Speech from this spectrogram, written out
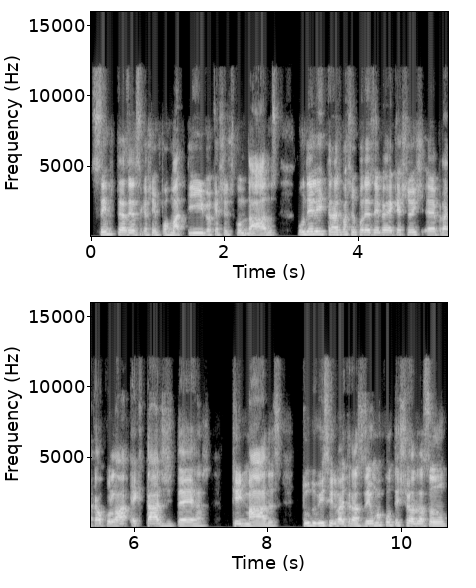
sempre trazendo essa questão informativa, questões com dados, onde ele traz bastante, por exemplo, é, questões para calcular hectares de terras queimadas. Tudo isso ele vai trazer uma contextualização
